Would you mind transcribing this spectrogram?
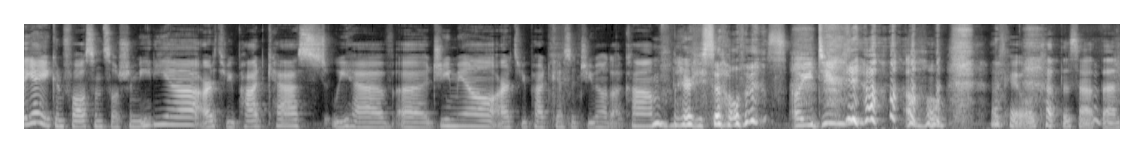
But yeah, you can follow us on social media, R3 Podcast. We have uh, Gmail, R3Podcast at gmail.com. I already said all this. Oh, you did? Yeah. Oh, okay, we'll cut this out then.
